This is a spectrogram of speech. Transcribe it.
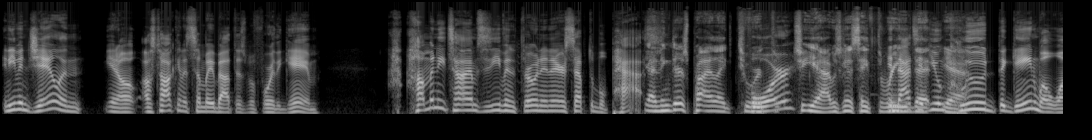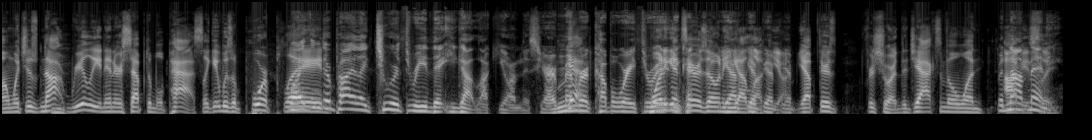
and even Jalen, you know, I was talking to somebody about this before the game. How many times has he even thrown an interceptable pass? Yeah, I think there's probably like two or Four? th- two. Yeah, I was going to say three. and that's that, if you yeah. include the Gainwell one, which is not mm. really an interceptable pass. Like it was a poor play. Well, I think there are probably like two or three that he got lucky on this year. I remember Yeah. a couple where he threw one against Arizona, yep, he got yep, lucky yep, on. yep. Yep, there's for sure the Jacksonville one, But not obviously. many.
